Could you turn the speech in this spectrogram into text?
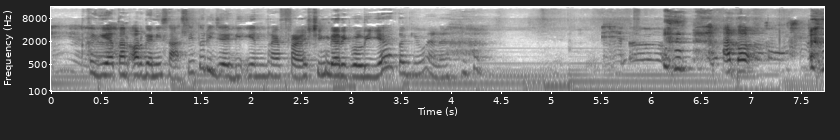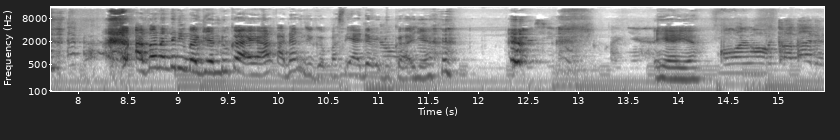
iya. ya. kegiatan organisasi tuh dijadiin refreshing dari kuliah atau gimana? Iya. Atau atau nanti di bagian duka ya kadang juga pasti ada dukanya. Iya iya iya. Oh emang ternyata ada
